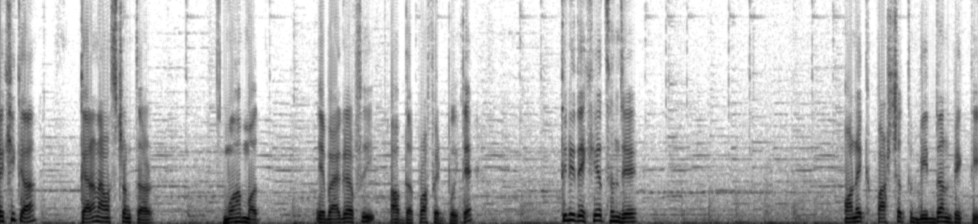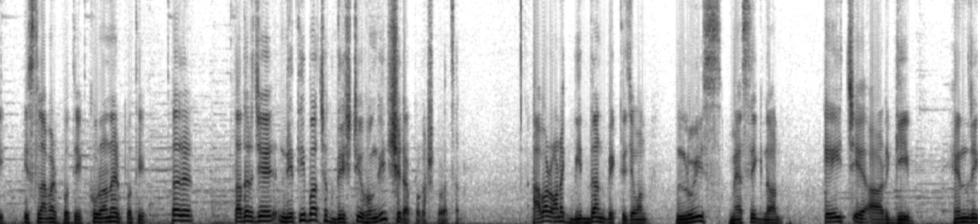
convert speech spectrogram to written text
লেখিকা ক্যারান আমস্ট্রং তার Muhammad a biography of the prophet বইতে তিনি দেখিয়েছেন যে অনেক পাশ্চাত্য বিদ্বান ব্যক্তি ইসলামের প্রতি, কোরআনের প্রতি তাদের তাদের যে নেতিবাচক দৃষ্টিভঙ্গি সেটা প্রকাশ করেছেন। আবার অনেক বিদ্বান ব্যক্তি যেমন Louis Massignon, H A R Gibb, Henry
